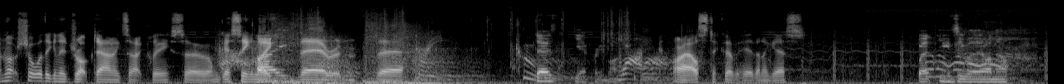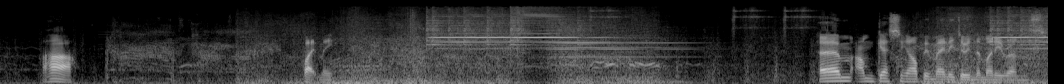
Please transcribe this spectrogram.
I'm not sure where they're going to drop down exactly, so I'm guessing like I- there and there. Three, two, There's yeah, pretty much. Alright, I'll stick over here then, I guess. But you can see where they are now. Aha! Fight me. Um, I'm guessing I'll be mainly doing the money runs.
